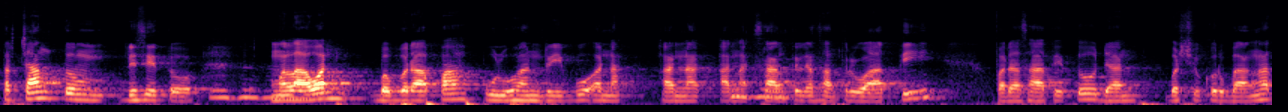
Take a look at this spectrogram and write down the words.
tercantum di situ Mhm. melawan beberapa puluhan ribu anak-anak Mhm. anak santri dan santriwati pada saat itu dan bersyukur banget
